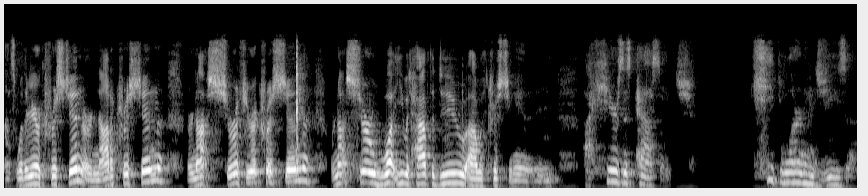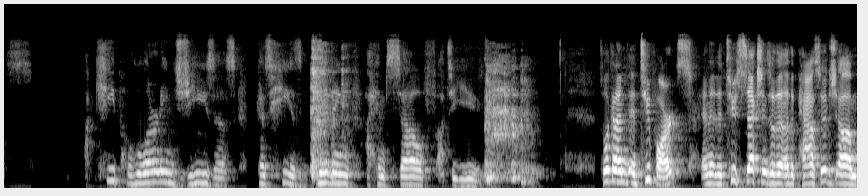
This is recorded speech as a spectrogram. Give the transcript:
That's whether you're a Christian or not a Christian, or not sure if you're a Christian, or not sure what you would have to do uh, with Christianity. Uh, here's this passage. Keep learning Jesus. Uh, keep learning Jesus because he is giving himself to you. So look at it in two parts, and then the two sections of the, of the passage um,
